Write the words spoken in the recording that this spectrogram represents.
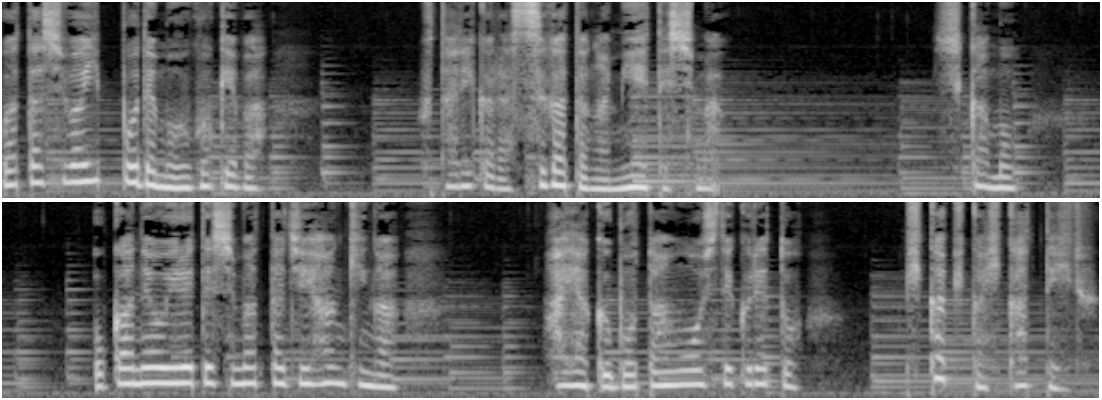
私は一歩でも動けば、二人から姿が見えてしまう。しかも、お金を入れてしまった自販機が早くボタンを押してくれとピカピカ光っている。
